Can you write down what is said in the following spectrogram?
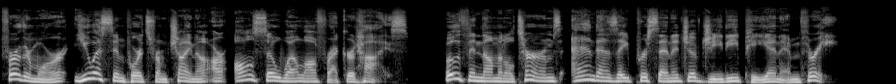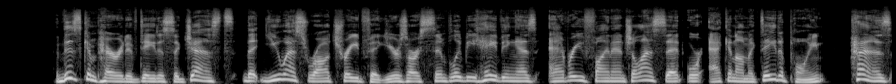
Furthermore, U.S. imports from China are also well off record highs, both in nominal terms and as a percentage of GDP and M3. This comparative data suggests that U.S. raw trade figures are simply behaving as every financial asset or economic data point has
